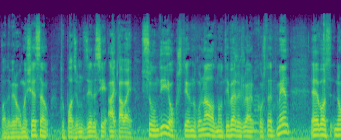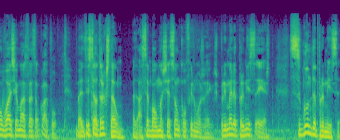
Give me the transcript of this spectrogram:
Pode haver alguma exceção. Tu podes-me dizer assim, ah, está bem, se um dia o Cristiano Ronaldo não estiver a jogar constantemente, você não vai chamar a seleção. Claro que vou. Mas isso é outra questão. Mas há sempre alguma exceção que confirmam as regras. Primeira premissa é esta. Segunda premissa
